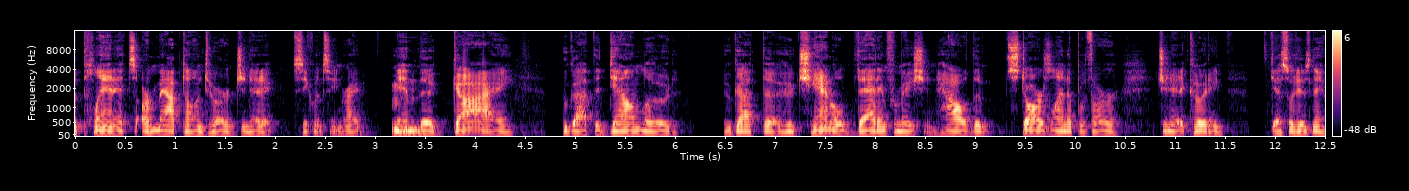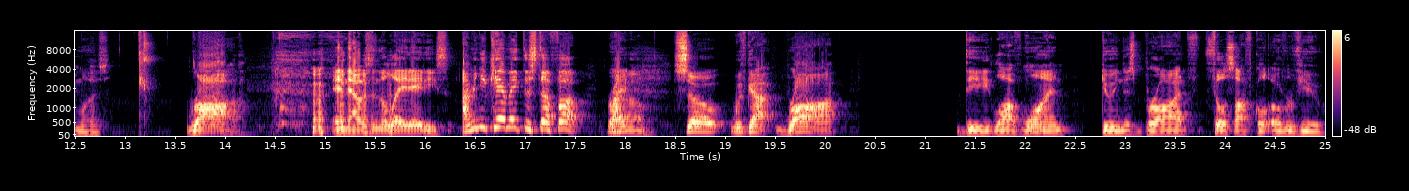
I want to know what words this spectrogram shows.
the planets are mapped onto our genetic sequencing, right? And the guy who got the download, who got the who channeled that information, how the stars line up with our genetic coding, guess what his name was? Ra. and that was in the late 80s. I mean, you can't make this stuff up, right? Wow. So we've got Ra, the law of one, doing this broad philosophical overview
